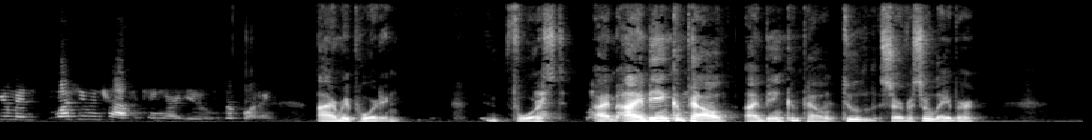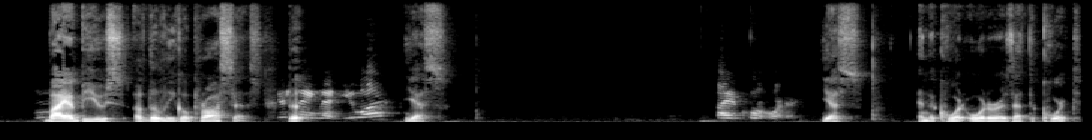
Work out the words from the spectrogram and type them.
human what human trafficking are you reporting? I'm reporting forced. Yeah. I'm I'm being compelled. I'm being compelled to service or labor by hmm. abuse of the legal process. You're The- saying that you are yes, by a court order. yes, and the court order is at the court.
